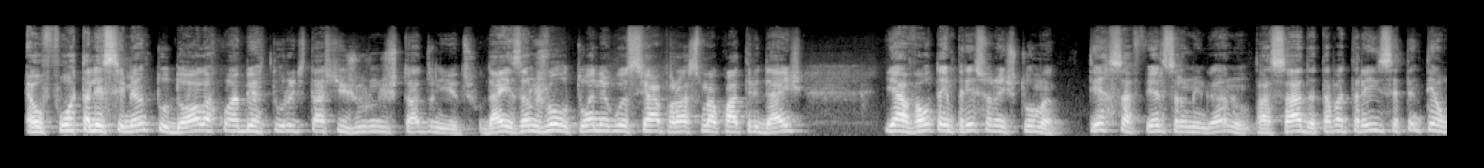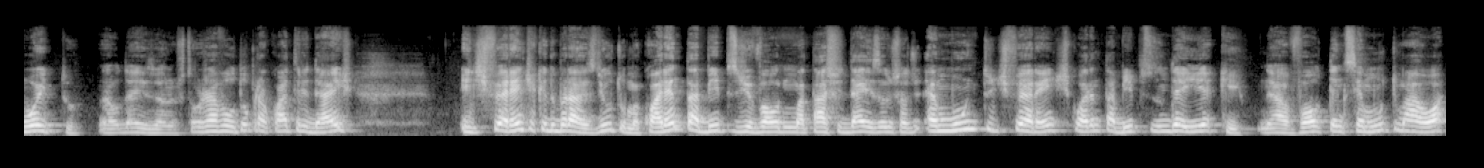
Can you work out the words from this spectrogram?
é o fortalecimento do dólar com a abertura de taxa de juros nos Estados Unidos. O 10 anos voltou a negociar a 4,10 e a volta é impressionante, turma. Terça-feira, se não me engano, passada, estava 3,78 né, o 10 anos. Então já voltou para 4,10. E diferente aqui do Brasil, turma, 40 bips de volta numa taxa de 10 anos é muito diferente de 40 bips no DI aqui. Né? A volta tem que ser muito maior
